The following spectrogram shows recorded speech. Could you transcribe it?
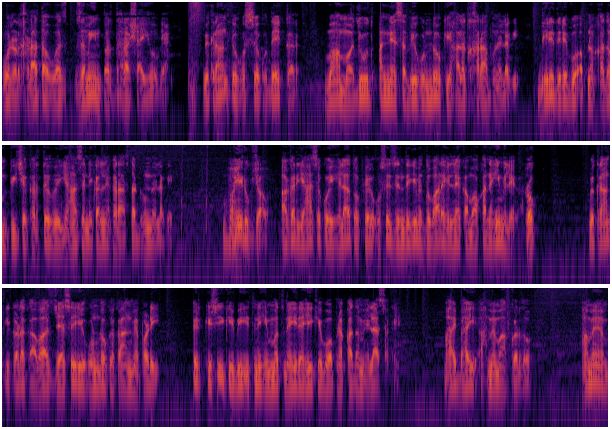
वो लड़खड़ाता हुआ ज़मीन पर धराशायी हो गया। विक्रांत के गुस्से को देखकर वहाँ मौजूद अन्य सभी गुंडों की हालत खराब होने लगी। धीरे धीरे वो अपना कदम पीछे करते हुए यहाँ से निकलने का रास्ता ढूँढने लगे। वहीं रुक जाओ। अगर यहाँ से कोई हिला तो फिर उसे ज़िंदगी में दोबारा हिलने का मौका नहीं मिलेगा। रुक। विक्रांत की कड़क आवाज़ जैसे ही गुंडों के कान में पड़ी, फिर किसी की भी इतनी हिम्मत नहीं रही कि वो अपना कदम हिला सके। भाई भाई, हमें माफ़ कर दो। हमें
